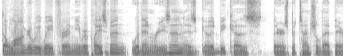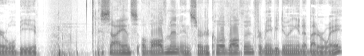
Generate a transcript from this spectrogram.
the longer we wait for a knee replacement within reason is good because there's potential that there will be science evolvement and surgical evolvement for maybe doing it a better way.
